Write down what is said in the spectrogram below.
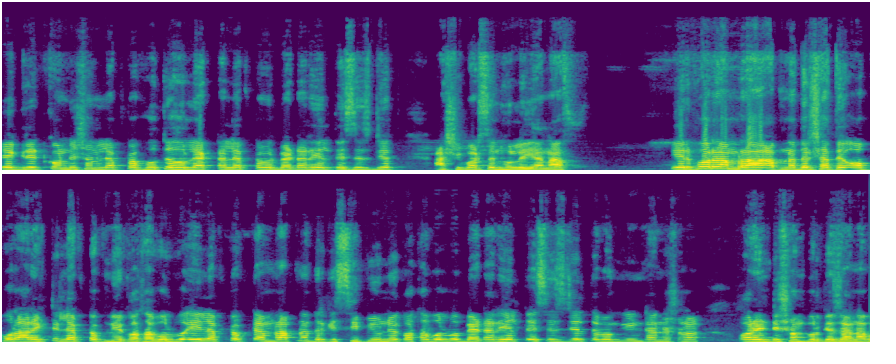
এ গ্রেড কন্ডিশন ল্যাপটপ হতে হলে একটা ল্যাপটপের ব্যাটারি হেলথ এসএসডি আশি পার্সেন্ট হলেই আনাফ এরপরে আমরা আপনাদের সাথে অপর আরেকটি ল্যাপটপ নিয়ে কথা বলব। এই ল্যাপটপটা আমরা আপনাদেরকে সিপিউ নিয়ে কথা বলব ব্যাটারি হেলথ এসএসডি এবং ইন্টারন্যাশনাল ওয়ারেন্টি সম্পর্কে জানাব।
